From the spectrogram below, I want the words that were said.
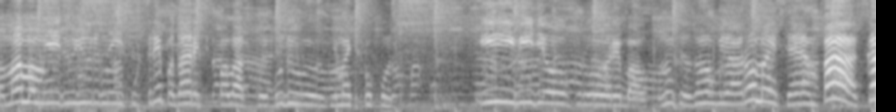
е, мама моєї двоюрідної сестри подарить палатку і буду знімати поход. І відео про рибалку. Ну все, знову я Рома і всім пока!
